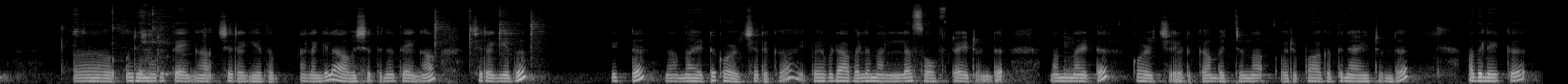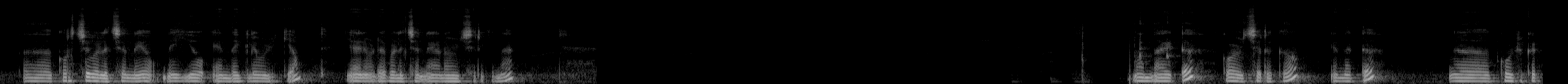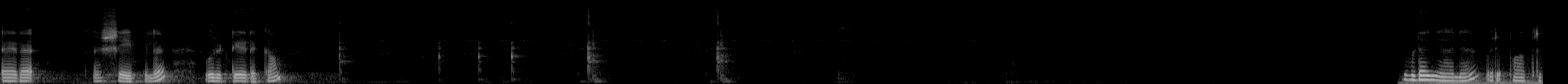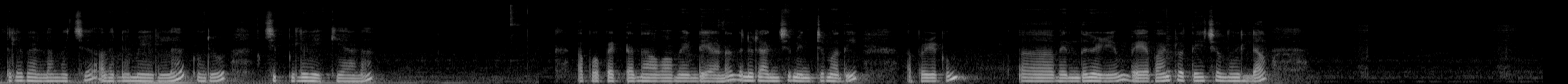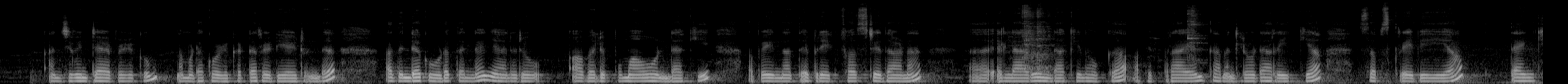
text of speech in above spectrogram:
ഒരു മുറി തേങ്ങ ചിരകിയതും അല്ലെങ്കിൽ ആവശ്യത്തിന് തേങ്ങ ചിരകിയത് ഇട്ട് നന്നായിട്ട് കുഴച്ചെടുക്കുക. ഇപ്പോൾ ഇവിടെ അവൽ നല്ല സോഫ്റ്റ് ആയിട്ടുണ്ട്. നന്നായിട്ട് കുഴച്ചെടുക്കാൻ പറ്റുന്ന ഒരു പാകത്തിനായിട്ടുണ്ട്. അതിലേക്ക് കുറച്ച് വെളിച്ചെണ്ണയോ നെയ്യോ എന്തെങ്കിലും ഒഴിക്കാം. ഞാനിവിടെ വെളിച്ചെണ്ണയാണ് ഒഴിച്ചിരിക്കുന്നത്. നന്നായിട്ട് കുഴച്ചെടുക്കുക. എന്നിട്ട് കൊഴുക്കട്ടയുടെ ഷേപ്പിൽ ഉരുട്ടിയെടുക്കാം. ഇവിടെ ഞാൻ ഒരു പാത്രത്തിൽ വെള്ളം വെച്ച് അതിന്റെ മുകളിൽ ഒരു ചിപ്പിൽ വയ്ക്കുകയാണ് അപ്പോൾ പെട്ടെന്നാവാൻ വേണ്ടിയാണ്. ഇതിനൊരു അഞ്ച് മിനിറ്റ് മതി. അപ്പോഴേക്കും വെന്ത് കഴിയും. വേവാൻ പ്രത്യേകിച്ചൊന്നുമില്ല. അഞ്ച് മിനിറ്റ് ആയപ്പോഴേക്കും നമ്മുടെ കൊഴുക്കട്ട റെഡി ആയിട്ടുണ്ട്. അതിന്റെ കൂടെ തന്നെ ഞാനൊരു അവലുപ്പുമാവും ഉണ്ടാക്കി. അപ്പോൾ ഇന്നത്തെ ബ്രേക്ക്ഫാസ്റ്റ് ഇതാണ്. എല്ലാവരും ഉണ്ടാക്കി നോക്കുക. അഭിപ്രായം കമന്റിലൂടെ അറിയിക്കുക. സബ്സ്ക്രൈബ് ചെയ്യുക. താങ്ക്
